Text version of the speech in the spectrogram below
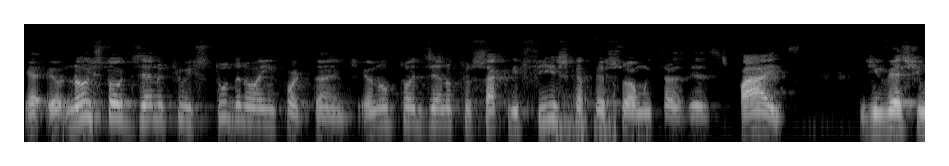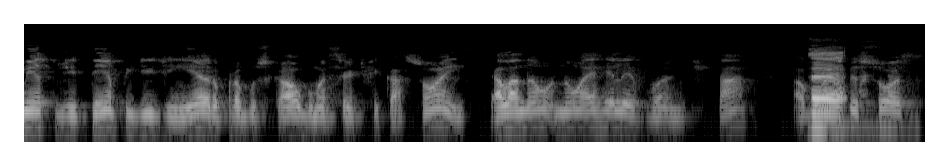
Eu não estou dizendo que o estudo não é importante, eu não estou dizendo que o sacrifício que a pessoa muitas vezes faz de investimento de tempo e de dinheiro para buscar algumas certificações, ela não, não é relevante, tá? Algumas é... pessoas,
